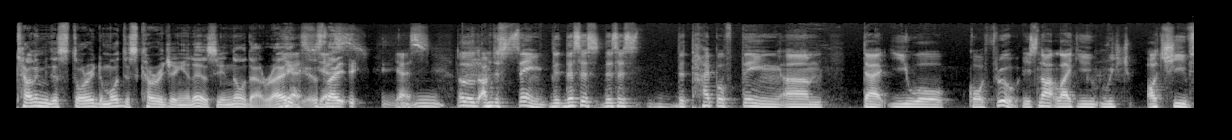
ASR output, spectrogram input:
telling me this story, the more discouraging it is. You know that, right? Yes, it's yes, like yes. No, no, I'm just saying th- this is this is the type of thing um, that you will go through. It's not like you reach achieve.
